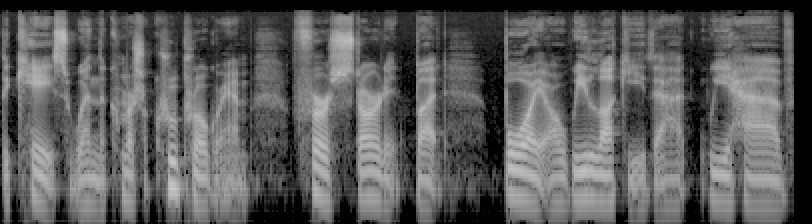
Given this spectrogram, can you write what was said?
the case when the commercial crew program first started. But boy, are we lucky that we have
